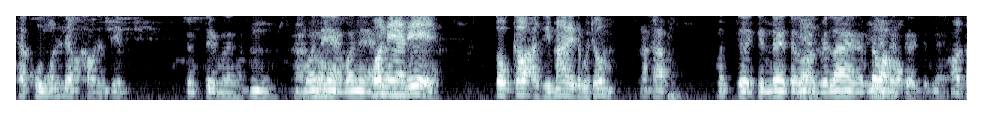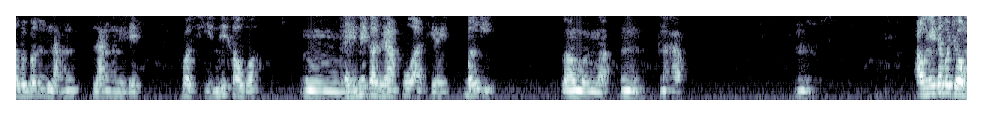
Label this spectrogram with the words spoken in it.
ถ้าคูณงวดที่แล้วกับเขาเต็มเต็มเต็มเต็มๆเลยครับๆอืม52ว่าแน่ว่าแน่ว่าแน่เด้โตะเก้าอาจสิมาเลยท่านผู้ชมนะครับ มันเกิดขึ้นได้ตลอดเวลาครับอีแต่หยัว่างก็เกิดขึ้นได้เขาต้องไปเบิ่งหลังหลังอันนี้เด้ว่าเสียงที่เขาบ่อืมแต่ที่เขาจะนำผู้อาจสิเบิ่งอีก ลองเบิ่งเนาะอืมนะครับ อืมเอางี้ท่านผู้ชม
